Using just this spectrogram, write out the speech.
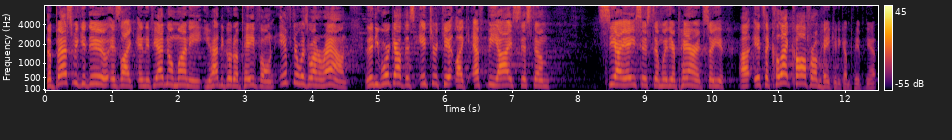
The best we could do is like, and if you had no money, you had to go to a payphone if there was one around, and then you work out this intricate, like FBI system, CIA system with your parents. So you, uh, it's a collect call from, hey, can you come pick me up?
